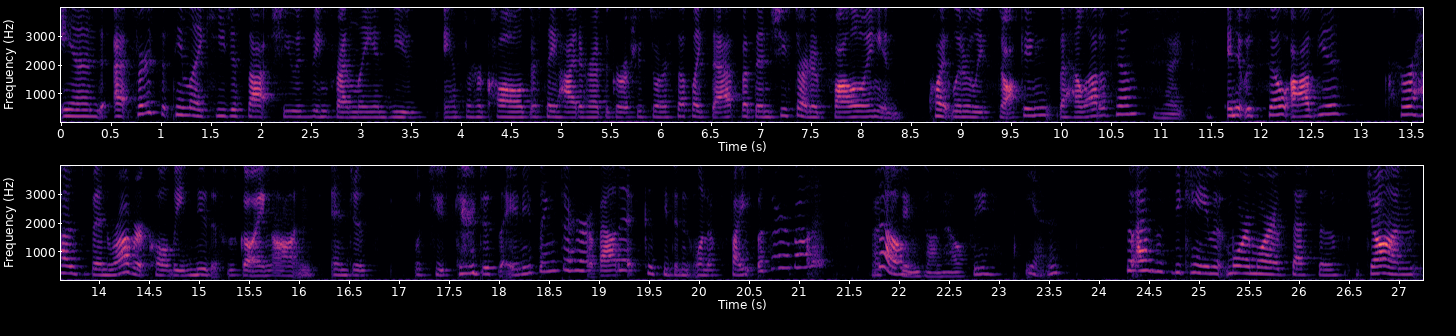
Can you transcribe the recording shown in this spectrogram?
And at first, it seemed like he just thought she was being friendly and he'd answer her calls or say hi to her at the grocery store, stuff like that. But then she started following and quite literally stalking the hell out of him. Yikes. And it was so obvious. Her husband, Robert Colby, knew this was going on and just was too scared to say anything to her about it because he didn't want to fight with her about it. That so, seems unhealthy. Yes. So as this became more and more obsessive, John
